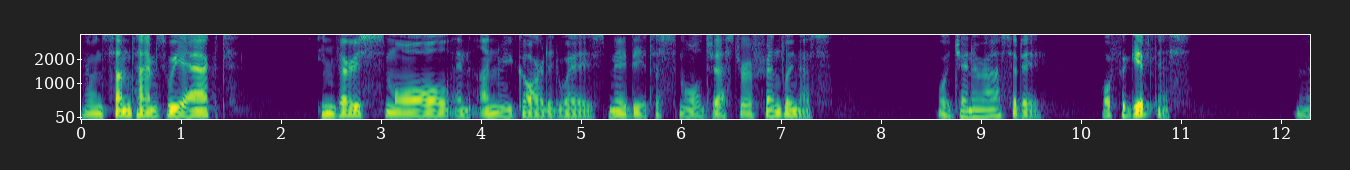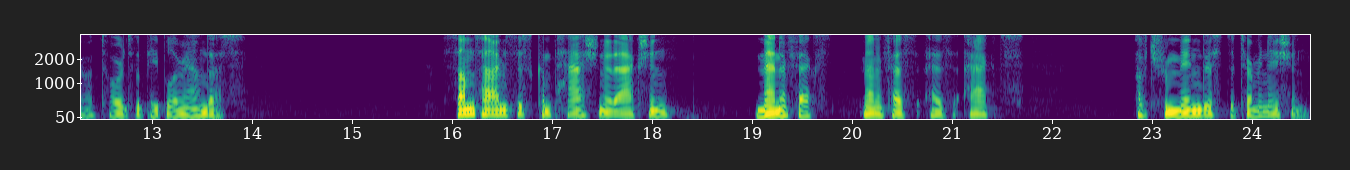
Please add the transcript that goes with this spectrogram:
You know, and sometimes we act in very small and unregarded ways. Maybe it's a small gesture of friendliness or generosity or forgiveness you know, towards the people around us. Sometimes this compassionate action manifests, manifests as acts of tremendous determination.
